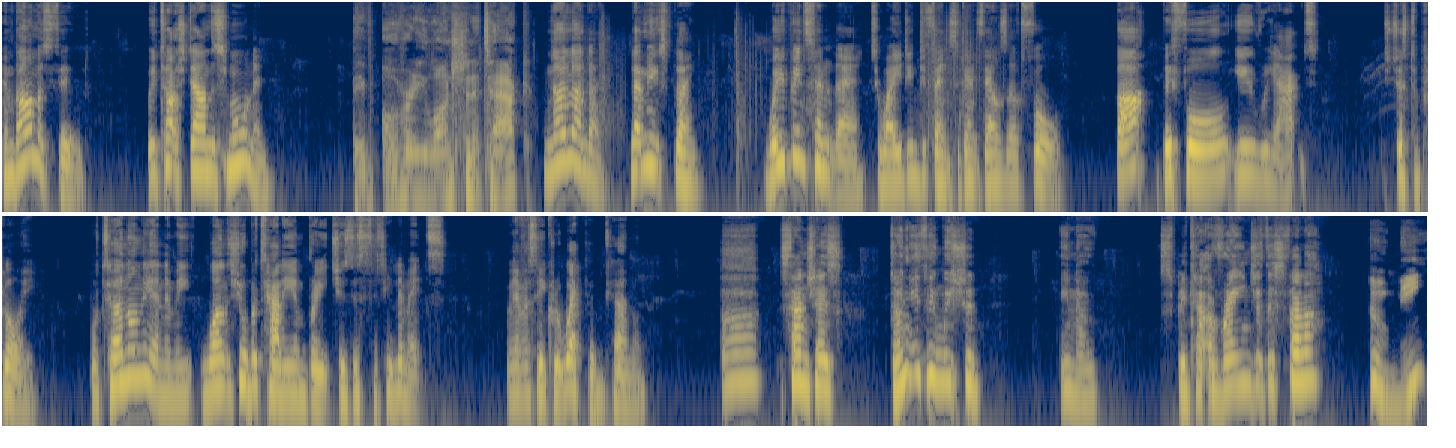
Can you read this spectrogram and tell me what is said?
Embalmer's Field. We touched down this morning. They've already launched an attack? No, no, no. Let me explain. We've been sent there to aid in defence against LZ4. But before you react, it's just a ploy. We'll turn on the enemy once your battalion breaches the city limits. We have a secret weapon, Colonel. Uh, Sanchez, don't you think we should, you know, speak out of range of this fella? Who, me?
